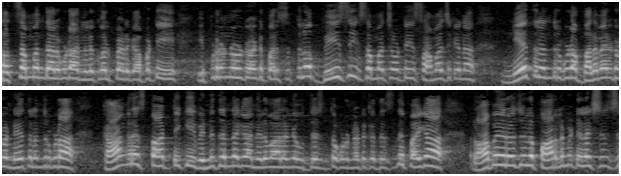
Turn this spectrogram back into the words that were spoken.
సత్సంబంధాలు కూడా నెలకొల్పాడు కాబట్టి ఇప్పుడున్నటువంటి పరిస్థితుల్లో బీసీకి సంబంధించిన సామాజిక నేతలందరూ కూడా బలమైనటువంటి నేతలందరూ కూడా కాంగ్రెస్ పార్టీకి వెన్నుదన్నగా నిలవాలనే ఉద్దేశంతో కూడా ఉన్నట్టుగా తెలుస్తుంది. పైగా రాబోయే రోజుల్లో పార్లమెంట్ ఎలక్షన్స్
